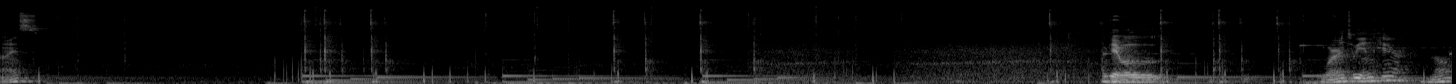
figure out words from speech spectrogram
Nice. Okay, well, weren't we in here? No?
